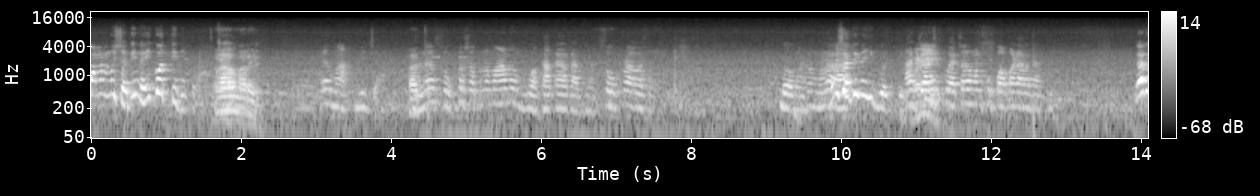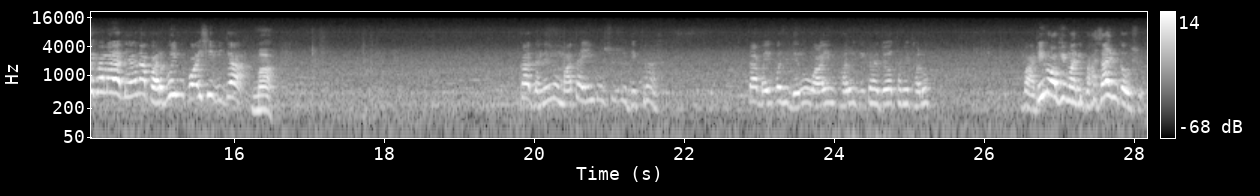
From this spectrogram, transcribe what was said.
પણ હું સદી નહીં ગોતતી દીકરા. બીજા. મને છોકરો સપનામાં આવે કાકા રાતના છોકરો આવે હું સદી નહીં ગોતતી. આ જાય ક્વેચર મને કૂપા પડાવે લો દીકરા મારા દેવના પ્રભુ કહે બીજા માં. કા ધણીનું માથા એમ પૂછું છું દીકરા. કા ભાઈ પછી દેરું વાળીને ફરું દીકરા. જો તમે થોડું વાઢી નોખી મારી ભાષા એમ કહું છું.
